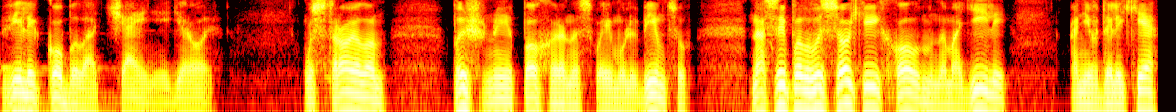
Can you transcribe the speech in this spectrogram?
Велико было отчаяние героя. Устроил он пышные похороны своему любимцу, насыпал высокий холм на могиле, а невдалеке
